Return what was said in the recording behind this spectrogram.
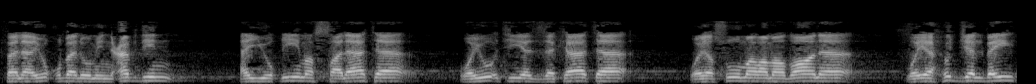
فلا يقبل من عبد أن يقيم الصلاة ويؤتي الزكاة ويصوم رمضان ويحج البيت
